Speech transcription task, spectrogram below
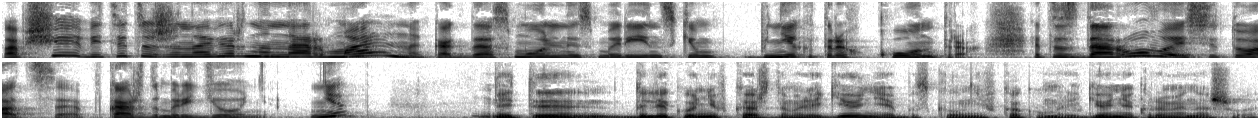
Вообще, ведь это же, наверное, нормально, когда Смольный с Мариинским в некоторых контрах. Это здоровая ситуация в каждом регионе, нет? Это далеко не в каждом регионе, я бы сказал, ни в каком регионе, кроме нашего.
